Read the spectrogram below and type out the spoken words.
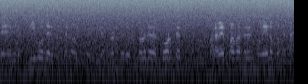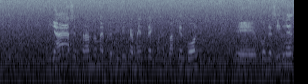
directivos de, los directores de directores de deportes, para ver cuál va a ser el modelo con esa gira. Y ya centrándome específicamente con el básquetbol, eh, pues decirles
